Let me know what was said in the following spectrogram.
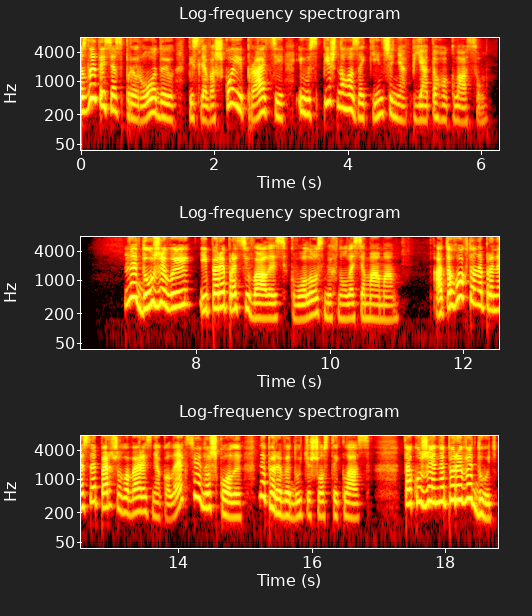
злитися з природою після важкої праці і успішного закінчення п'ятого класу? Не дуже ви і перепрацювались, кволо усміхнулася мама. А того, хто не принесе 1 вересня колекцію до школи, не переведуть у шостий клас. Так уже й не переведуть,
